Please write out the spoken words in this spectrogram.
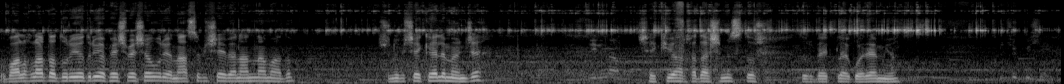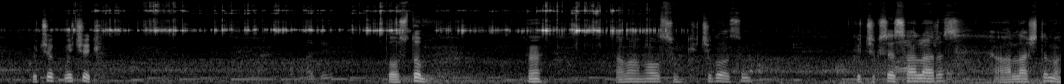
Bu balıklar da duruyor duruyor peş peşe vuruyor. Nasıl bir şey ben anlamadım. Şunu bir çekelim önce. Çekiyor arkadaşımız dur. Dur bekle göremiyorum. Küçük bir şey. Küçük müçük. Hadi. Dostum. Tamam olsun. Küçük olsun. Küçükse salarız. Ağırlaştı mı?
